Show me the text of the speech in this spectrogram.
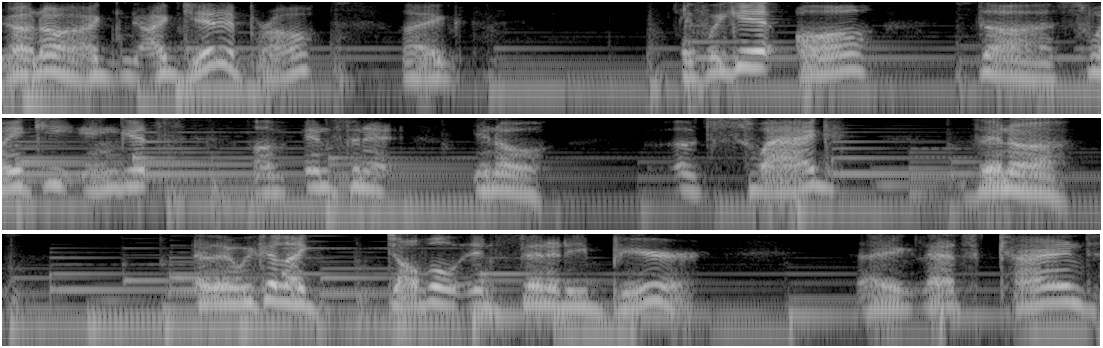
Yeah, no, I, I get it, bro. Like, if we get all the swanky ingots of infinite, you know, uh, swag, then, uh, and then we could, like, double infinity beer. Like, that's kind.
